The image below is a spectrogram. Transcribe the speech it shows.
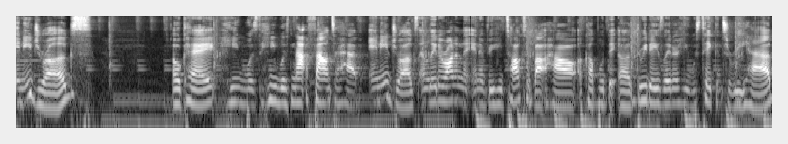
any drugs. Okay, he was he was not found to have any drugs, and later on in the interview, he talks about how a couple uh, three days later he was taken to rehab.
